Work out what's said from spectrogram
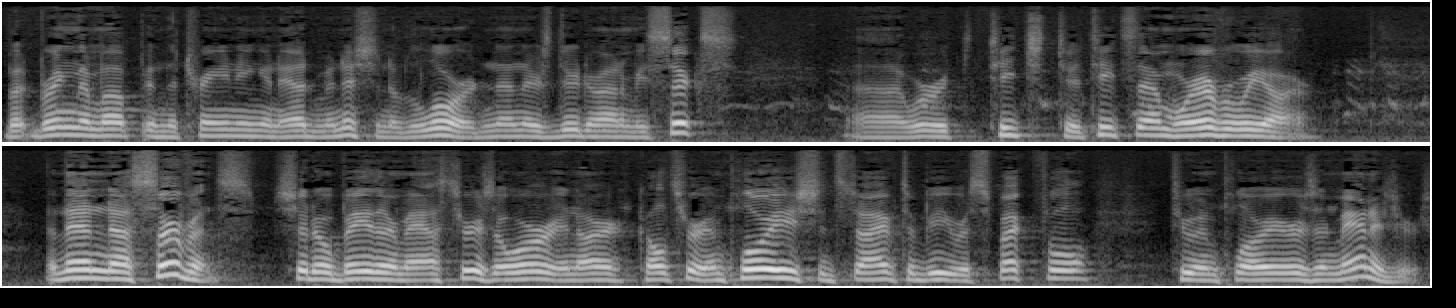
but bring them up in the training and admonition of the Lord. And then there's Deuteronomy 6. Uh, we're to teach, to teach them wherever we are. And then uh, servants should obey their masters, or in our culture, employees should strive to be respectful to employers and managers.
